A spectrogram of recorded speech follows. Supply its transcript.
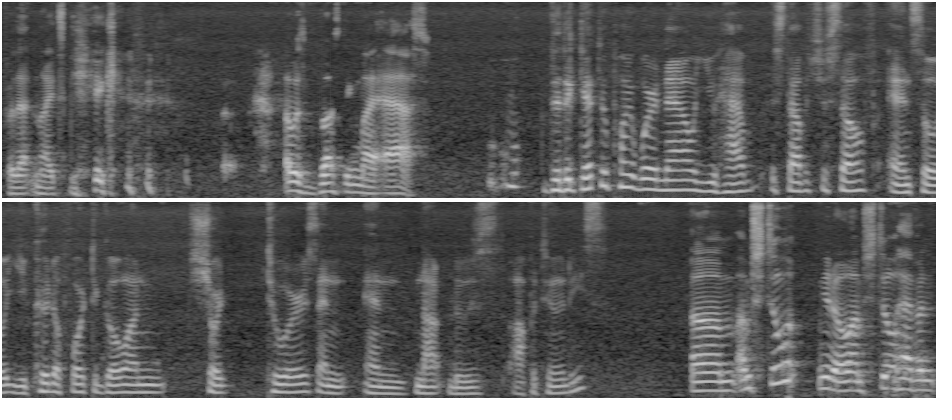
for that night's gig. I was busting my ass. Did it get to a point where now you have established yourself and so you could afford to go on short tours and and not lose opportunities Um, I'm still, you know, I'm still having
